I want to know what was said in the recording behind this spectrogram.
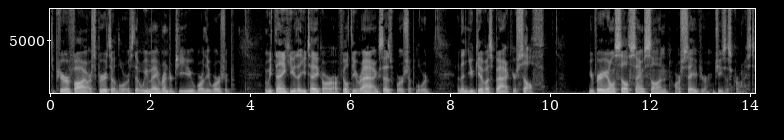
to purify our spirits, O Lord, so that we may render to you worthy worship. And we thank you that you take our, our filthy rags as worship, Lord, and then you give us back yourself, your very own self same Son, our Savior, Jesus Christ.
